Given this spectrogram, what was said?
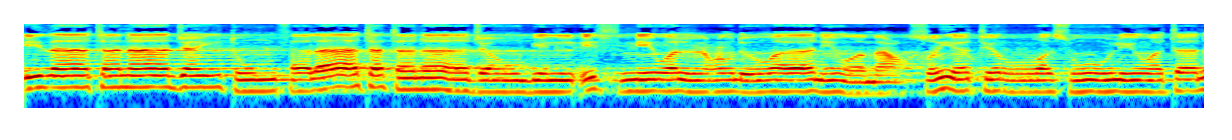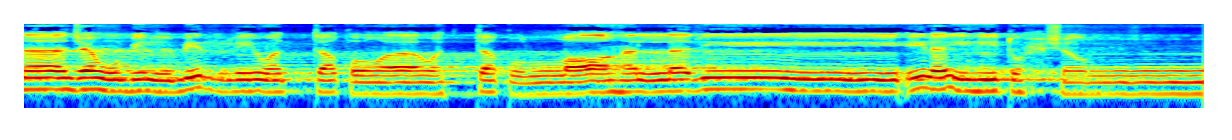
اذا تناجيتم فلا تتناجوا بالإثم والعدوان ومعصية الرسول وتناجوا بالبر والتقوى واتقوا الله الذي إليه تحشرون.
